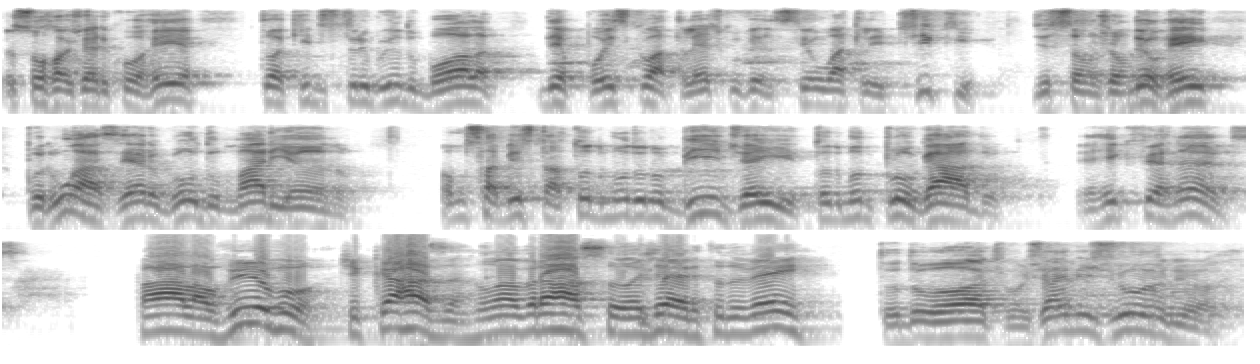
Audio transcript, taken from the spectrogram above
Eu sou Rogério Correia, estou aqui distribuindo bola depois que o Atlético venceu o Atletique de São João Del Rei por 1 a 0 gol do Mariano. Vamos saber se está todo mundo no bid aí, todo mundo plugado. Henrique Fernandes. Fala, ao vivo, de casa. Um abraço, Rogério, tudo bem? Tudo ótimo. Jaime Júnior.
